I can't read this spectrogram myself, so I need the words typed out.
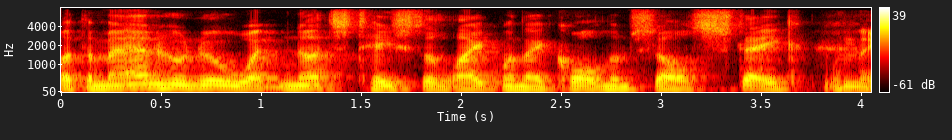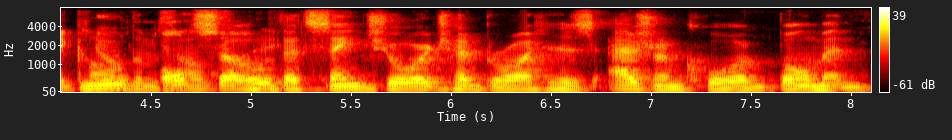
but the man who knew what nuts tasted like when they called themselves steak when they called knew themselves also steak. that St. George had brought his Agincourt bowmen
